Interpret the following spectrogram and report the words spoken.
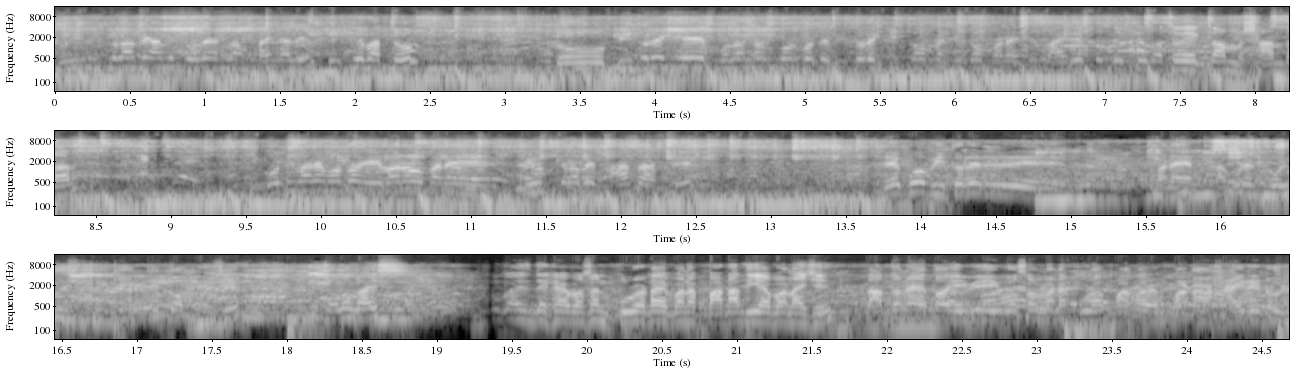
তো ইউথ ক্লাবে আমি চলে আসলাম ফাইনালি দেখতে পাচ্ছ? তো ভিতরে গিয়ে প্রদর্শন করব যে ভিতরে কী কম না কী কম বানাইছে। বাইরে তো দেখতে পাচ্ছ একদম শানদার। প্রতিবারের মতো এবারও মানে ইউথ ক্লাবে দেখব ভিতরের মানে ঠাকুরের পরিস্থিতি কী কী হয়েছে। চলো গাইস গাইস দেখায় পাচ্ছেন পুরোটাই মানে পাটা দিয়া বানাইছে। তার জন্য এত এই এই বছর মানে পুরো পাতার পাটার হাই রেট হয়ে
